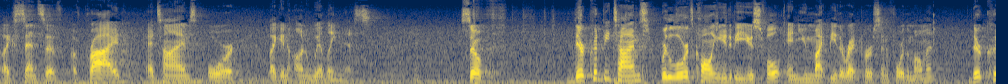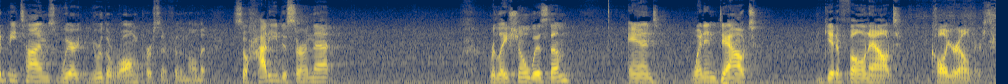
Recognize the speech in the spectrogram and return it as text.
like sense of, of pride at times, or like an unwillingness. So there could be times where the Lord's calling you to be useful and you might be the right person for the moment. There could be times where you're the wrong person for the moment. So, how do you discern that? Relational wisdom, and when in doubt, get a phone out, call your elders.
